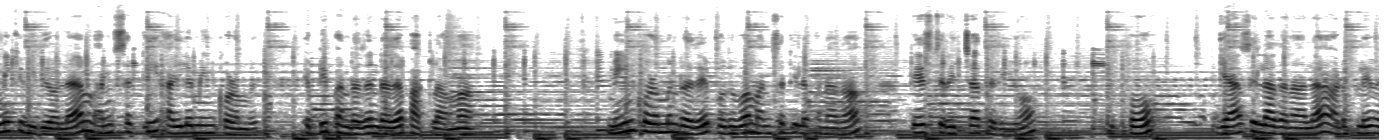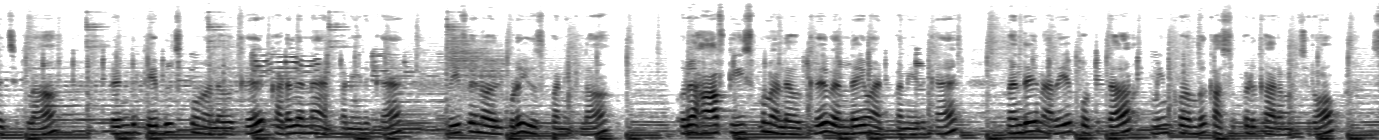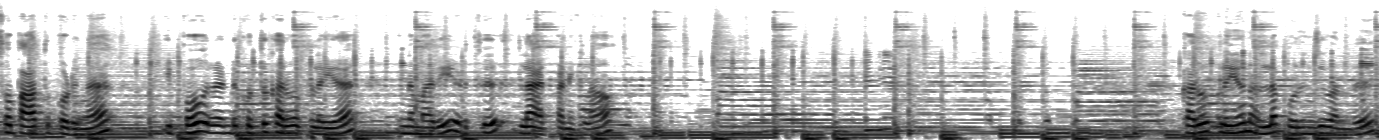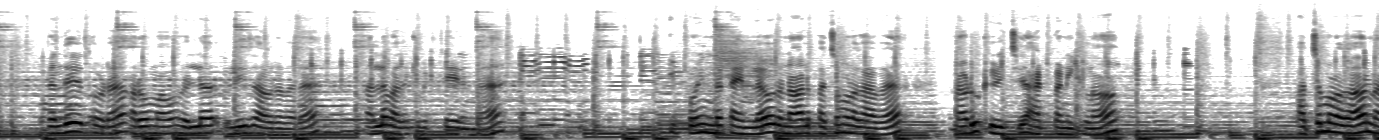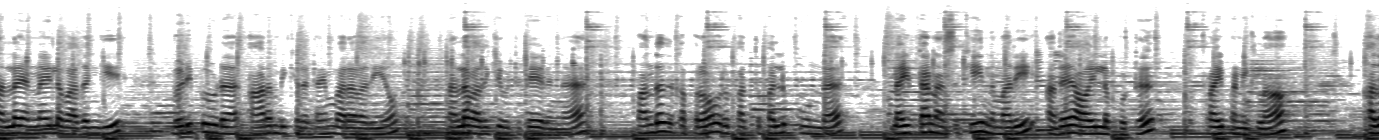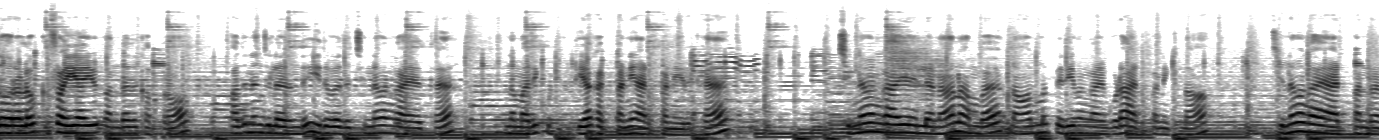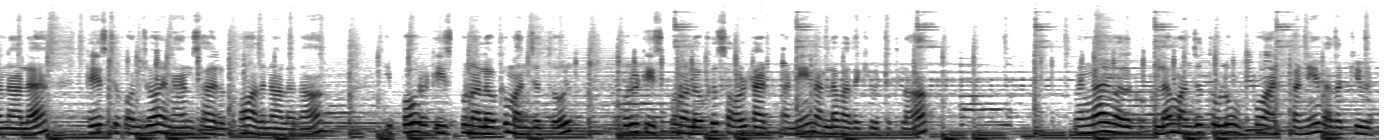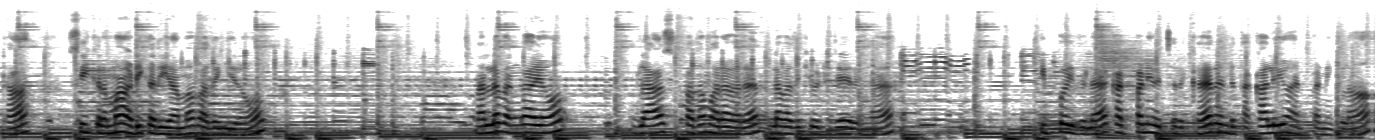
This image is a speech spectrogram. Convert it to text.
இன்றைக்கி வீடியோவில் மண்சட்டி அயில மீன் குழம்பு. எப்படி பண்ணுறதுன்றதை பார்க்கலாமா? மீன் குழம்புன்றது பொதுவாக மண்சட்டியில் பண்ணால் தான் டேஸ்ட் ரிச்சாக தெரியும். இப்போது கேஸ் இல்லாதனால அடுப்புலேயே வச்சுக்கலாம். ரெண்டு டேபிள் ஸ்பூன் அளவுக்கு கடலெண்ணெய் ஆட் பண்ணியிருக்கேன். ரீஃபைண்ட் ஆயில் கூட யூஸ் பண்ணிக்கலாம். ஒரு ஹாஃப் டீஸ்பூன் அளவுக்கு வெந்தயம் ஆட் பண்ணியிருக்கேன். வெந்தயம் நிறைய போட்டுட்டா மீன் குழம்பு கசுப்பெடுக்க ஆரம்பிச்சிடும் ஸோ பார்த்து போடுங்க. இப்போது ஒரு ரெண்டு கொத்து கருவேப்பிலைய இந்த மாதிரி எடுத்து இதில் ஆட் பண்ணிக்கலாம். கருவேப்பிலையும் நல்லா பொரிஞ்சு வந்து வெந்தயத்தோட அரோமாவும் வெளில ரிலீஸ் ஆகிற வரை நல்லா வதக்கி விட்டுட்டே இருங்க. இப்போ இந்த டைமில் ஒரு நாலு பச்சை மிளகாவை நடு கிழித்து ஆட் பண்ணிக்கலாம். பச்சை மிளகா நல்லா எண்ணெயில் வதங்கி வெடிப்பு விட ஆரம்பிக்கிற டைம் வர வரையும் நல்லா வதக்கி விட்டுட்டே இருங்க. வந்ததுக்கப்புறம் ஒரு பத்து பல் பூண்டை லைட்டாக நசுக்கி இந்த மாதிரி அதே ஆயிலில் போட்டு ஃப்ரை பண்ணிக்கலாம். அது ஓரளவுக்கு ஃப்ரை ஆகி வந்ததுக்கப்புறம் பதினஞ்சுலேருந்து இருபது சின்ன வெங்காயத்தை இந்த மாதிரி குட்டி குட்டியாக கட் பண்ணி ஆட் பண்ணியிருக்கேன். சின்ன வெங்காயம் இல்லைன்னா நம்ம நார்மல் பெரிய வெங்காயம் கூட ஆட் பண்ணிக்கலாம். சின்ன வெங்காயம் ஆட் பண்ணுறதுனால டேஸ்ட்டு கொஞ்சம் என்ஹான்ஸாக இருக்கும். அதனால தான் இப்போது ஒரு டீஸ்பூன் அளவுக்கு மஞ்சத்தூள் ஒரு டீஸ்பூன் அளவுக்கு சால்ட் ஆட் பண்ணி நல்லா வதக்கி விட்டுக்கலாம். வெங்காயம் வதக்கக்குள்ளே மஞ்சத்தூளும் உப்பும் ஆட் பண்ணி வதக்கி விட்டால் சீக்கிரமாக அடிக்கறியாமல் வதங்கிடும் நல்ல வெங்காயம் கிளாஸ் பதம் வர வர நல்லா வதக்கி விட்டுட்டே இருங்க. இப்போ இதில் கட் பண்ணி வச்சுருக்க ரெண்டு தக்காளியும் ஆட் பண்ணிக்கலாம்.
